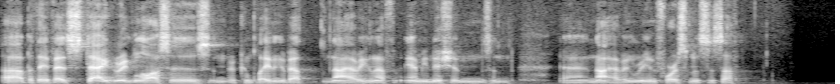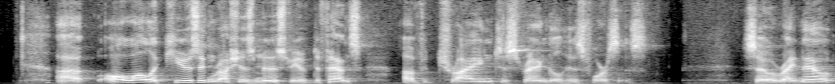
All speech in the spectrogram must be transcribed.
uh, but they've had staggering losses and they're complaining about not having enough ammunitions and not having reinforcements and stuff. Uh, all while accusing Russia's Ministry of Defense of trying to strangle his forces. So right now,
